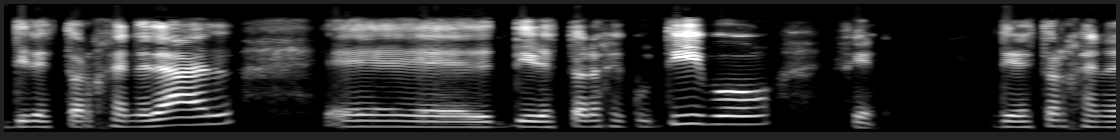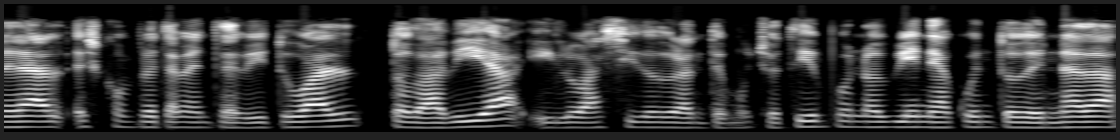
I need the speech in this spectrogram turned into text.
director general, eh, director ejecutivo, en fin, director general es completamente habitual todavía y lo ha sido durante mucho tiempo, no viene a cuento de nada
